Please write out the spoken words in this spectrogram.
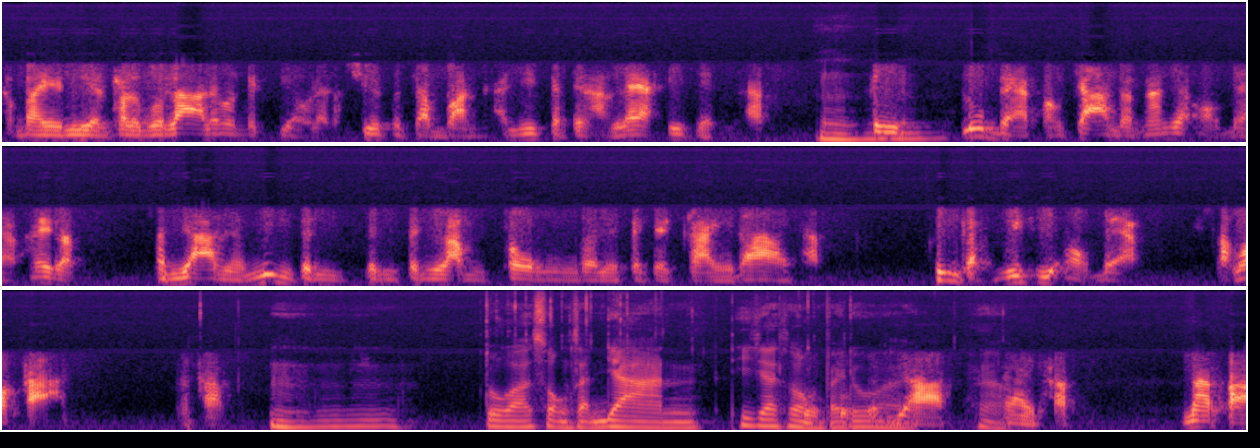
ทำไมเรียนพาราโบลาแล้วมันไปเกี่ยวอะไรกับชีวิตประจำวัน อันนี้จะเป็นอันแรกที่เห็นครับอืมคือรูปแบบของจานแบบนั้นจะออกแบบให้แบบสัญญาณเนี่ยวิ่งเป็นเป็นเป็นลำตรงไปเลยไปไกลๆได้ครับ ขึ้นกับวิธีออกแบบสาวกาศนะครับอืมตัวส่งสัญญาณที่จะส่งไปด้วยสัญญาณครับใช่ครับ หน้าตา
